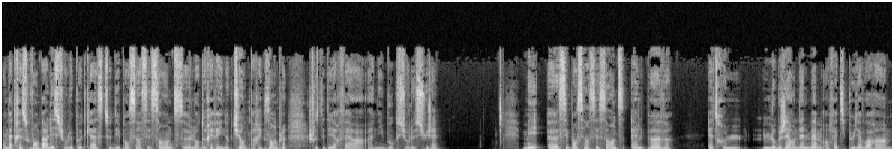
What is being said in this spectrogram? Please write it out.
On a très souvent parlé sur le podcast des pensées incessantes euh, lors de réveils nocturnes, par exemple. Je vous ai d'ailleurs fait un, e-book sur le sujet. Mais euh, ces pensées incessantes, elles peuvent être l'objet en elles-mêmes. En fait, il peut y avoir un,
